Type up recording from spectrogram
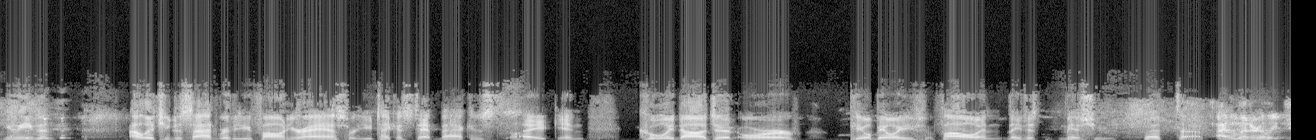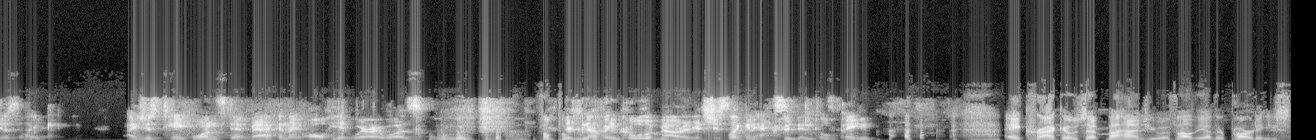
you even, I'll let you decide whether you fall on your ass or you take a step back and like and coolly dodge it, or Pillbilly fall and they just miss you. But uh, I literally just like I just take one step back and they all hit where I was. There's nothing cool about it. It's just like an accidental thing. a cry goes up behind you with all the other parties.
